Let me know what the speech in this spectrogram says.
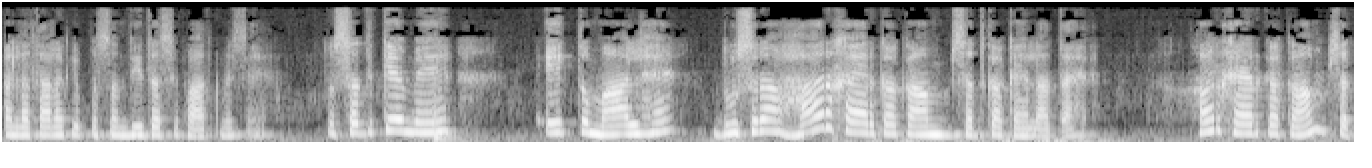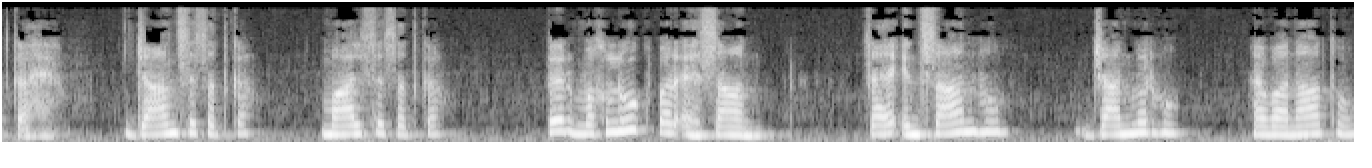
اللہ تعالی کی پسندیدہ صفات میں سے ہے۔ تو صدقے میں ایک تو مال ہے دوسرا ہر خیر کا کام صدقہ کہلاتا ہے۔ ہر خیر کا کام صدقہ ہے۔ جان سے صدقہ، مال سے صدقہ۔ پھر مخلوق پر احسان، چاہے انسان ہو، جانور ہو، حیوانات ہو،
